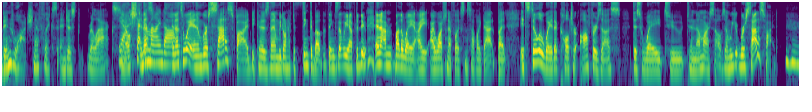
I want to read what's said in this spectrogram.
binge watch Netflix and just relax. Yeah, you know? shut and your mind off. And that's a way, and we're satisfied because then we don't have to think about the things that we have to do. And I'm, by the way, I, I watch Netflix and stuff like that, but it's still a way that culture offers us this way to to numb ourselves, and we, we're satisfied. Mm-hmm.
